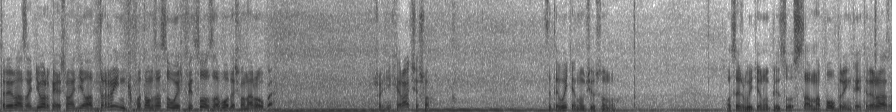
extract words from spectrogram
Три рази дергаєш, вона діла дриньк, потім засовуєш підсос, заводиш, вона робить. Що, ніхера чи що? Це ти витягнув чи всунув? Оце ж витягнув підсос. Став на пол, дринькай три рази.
